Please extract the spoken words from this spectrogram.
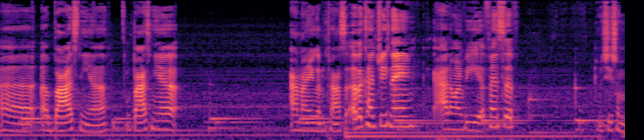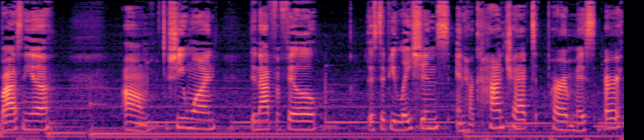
uh, Bosnia, Bosnia. I'm not even gonna pronounce the other country's name. I don't want to be offensive. She's from Bosnia. Um, she won, did not fulfill the stipulations in her contract per Miss Earth,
